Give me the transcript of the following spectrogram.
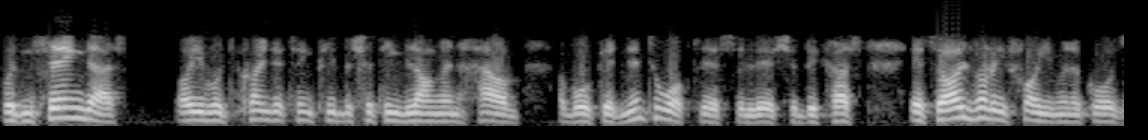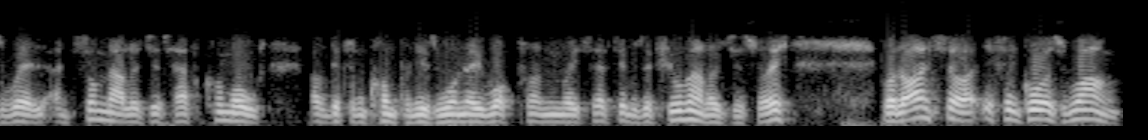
But in saying that, I would kind of think people should think long and hard about getting into workplace relation because it's all very fine when it goes well, and some marriages have come out of different companies. One I worked for myself, there was a few marriages, right? But also, if it goes wrong,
